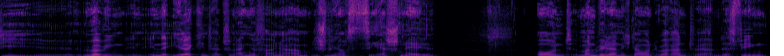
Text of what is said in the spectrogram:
die überwiegend in, in ihrer Kindheit schon angefangen haben. Die spielen auch sehr schnell und man will da nicht dauernd überrannt werden. Deswegen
